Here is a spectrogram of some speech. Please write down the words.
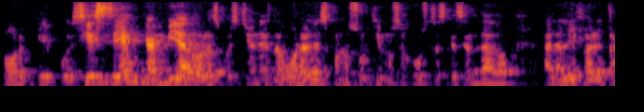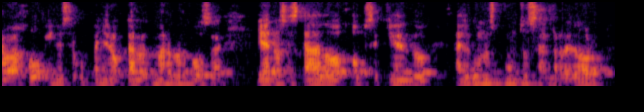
porque pues sí, sí han cambiado las cuestiones laborales con los últimos ajustes que se han dado a la Ley Federal del Trabajo y nuestro compañero Carlos Mar Barbosa ya nos ha estado obsequiando algunos puntos alrededor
